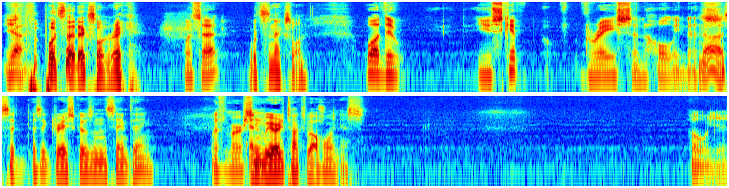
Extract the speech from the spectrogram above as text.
Yeah. What's that next one, Rick? What's that? What's the next one? Well, did you skip grace and holiness No, I said I said grace goes in the same thing, with mercy? and we already talked about holiness. Oh, you're,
